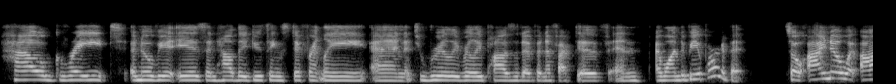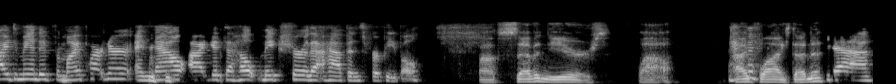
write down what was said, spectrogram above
how great Innovia is and how they do things differently, and it's really, really positive and effective. And I wanted to be a part of it. So I know what I demanded from my partner, and now I get to help make sure that happens for people. Wow, seven years. Wow. Time flies, doesn't it? Yeah,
